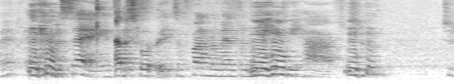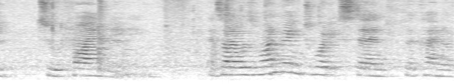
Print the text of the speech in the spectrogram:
right? As mm-hmm. you were saying, it's, Absolutely. It's, it's a fundamental need mm-hmm. we have to, mm-hmm. to, to find meaning. And so I was wondering to what extent the kind of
